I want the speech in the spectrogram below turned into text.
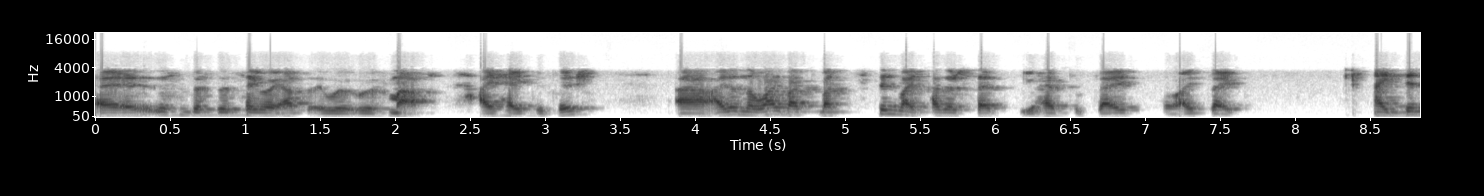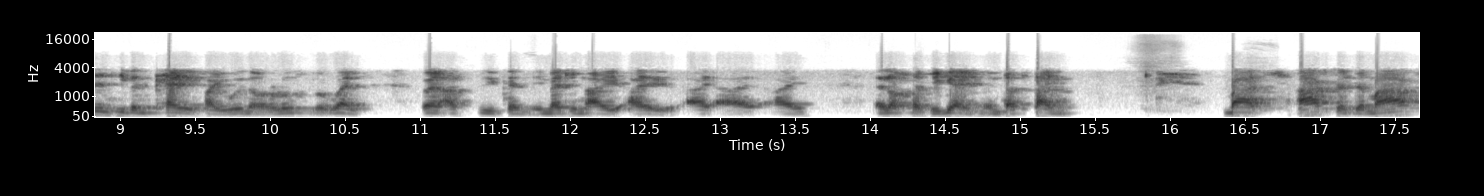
Uh, this is the same way with, with math. I hated it. Uh, I don't know why, but but still, my father said you have to play, so I played. I didn't even care if I win or lose. But well, well, as you can imagine, I I I I, I lost every game in that time. But after the math,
